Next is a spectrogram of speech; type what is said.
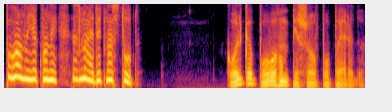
Погано, як вони знайдуть нас тут. Колька повагом пішов попереду.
